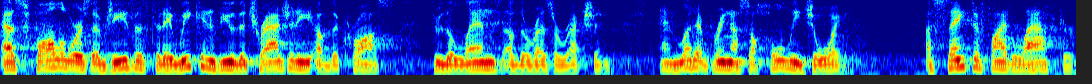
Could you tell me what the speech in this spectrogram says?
as followers of Jesus today, we can view the tragedy of the cross through the lens of the resurrection and let it bring us a holy joy, a sanctified laughter,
